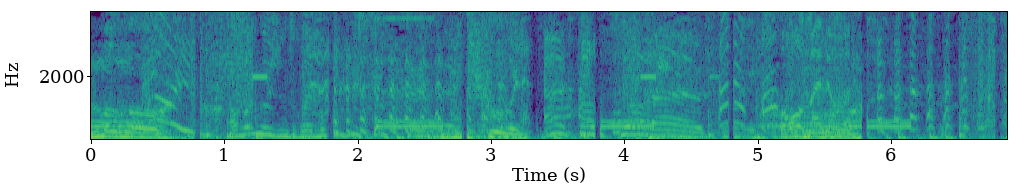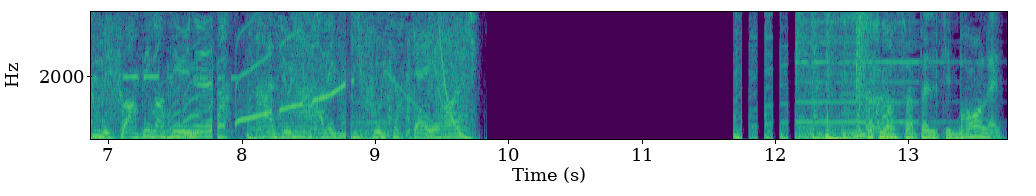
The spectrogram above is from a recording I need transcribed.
Momo, En mode, moi je le trouvais beaucoup plus soft que... Diffoul, Attention là Romano. Tous les soirs dès 21h, Radio Libre avec Diffoul sur Skyrock. Comment s'appelle-t-il Branlette.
